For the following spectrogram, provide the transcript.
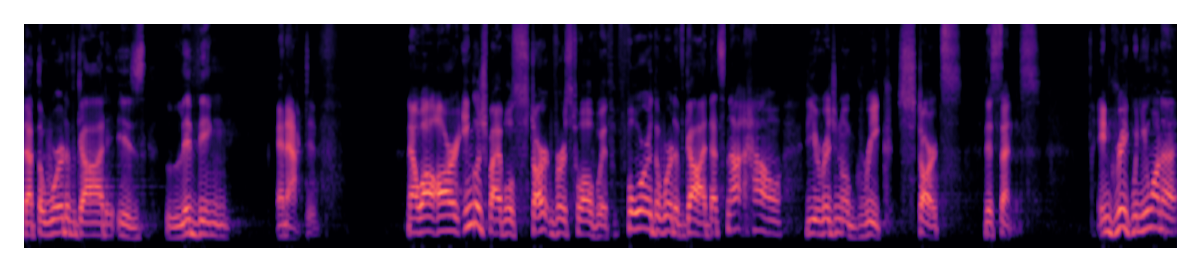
that the word of God is living and active. Now, while our English Bibles start verse 12 with, for the word of God, that's not how the original Greek starts this sentence. In Greek, when you want to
